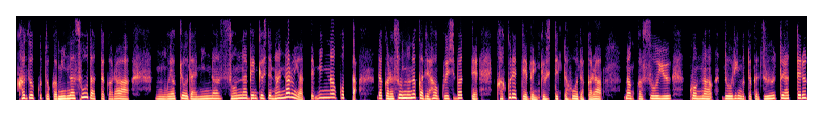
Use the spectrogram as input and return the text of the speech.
家族とかみんなそうだったから、うん、親兄弟みんなそんな勉強して何になるんやってみんな怒った。だからそんな中で歯を食いしばって隠れて勉強してった方だから、なんかそういう、こんなドーリングとかずーっとやってるっ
